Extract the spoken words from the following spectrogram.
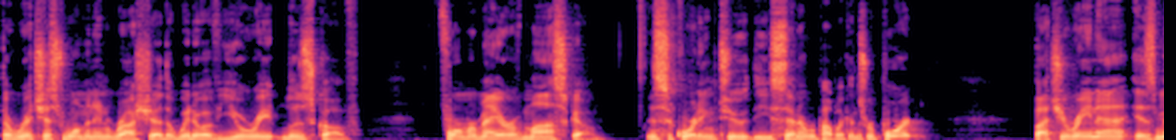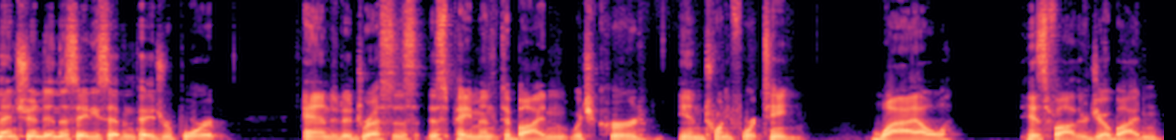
the richest woman in Russia, the widow of Yuri Luzhkov, former mayor of Moscow. This, is according to the Senate Republicans' report. Bachurina is mentioned in this 87 page report, and it addresses this payment to Biden, which occurred in 2014, while his father, Joe Biden,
